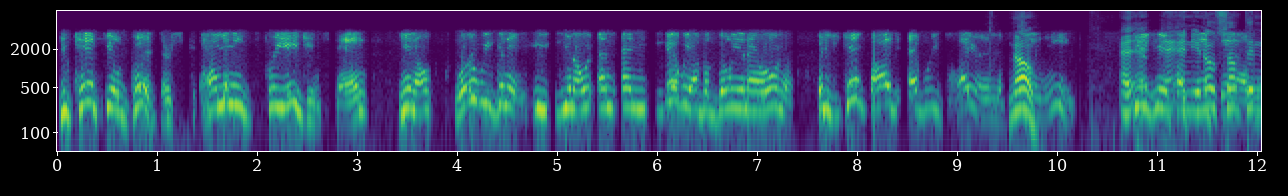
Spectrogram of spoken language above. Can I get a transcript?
You can't feel good. There's how many free agents, Dan? You know, what are we gonna, you know, and and yeah, we have a billionaire owner, but he can't buy every player in the no. league. And, and, and you know something,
